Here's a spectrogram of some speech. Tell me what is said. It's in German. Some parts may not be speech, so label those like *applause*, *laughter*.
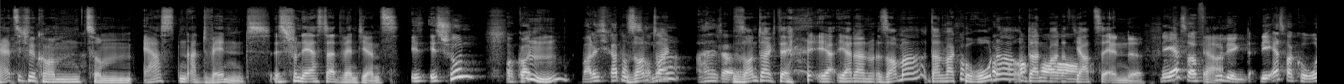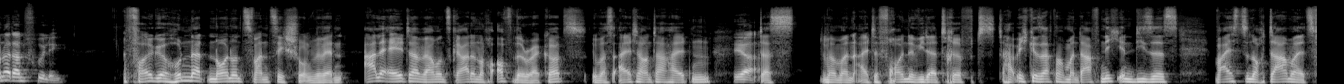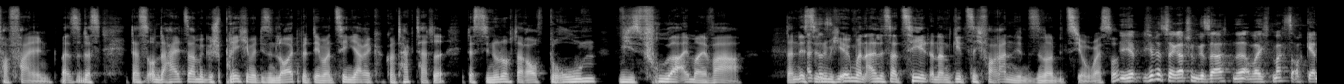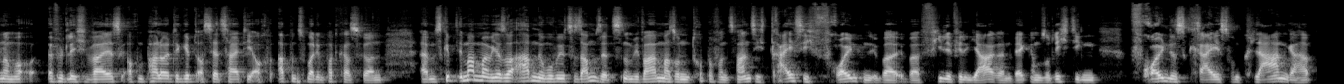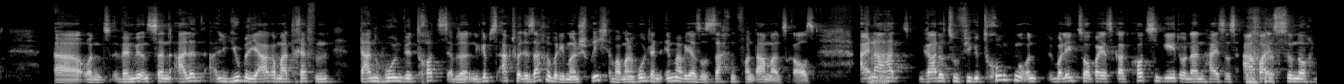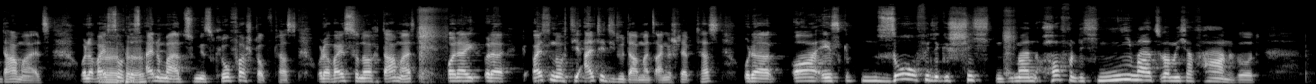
Herzlich willkommen zum ersten Advent. Es ist schon der erste Advent, Jens. Ist, ist schon? Oh Gott, Mhm. war ich gerade noch Sonntag- Sommer? Alter. Sonntag, der, *laughs* ja, ja, dann Sommer, dann war Corona und dann war das Jahr zu Ende. nee, erst war Ja. Frühling. Nee, erst war Corona, dann Frühling. Folge 129 schon. Wir werden alle älter. Wir haben uns gerade noch off the records übers Alter unterhalten. Ja. dass wenn man alte Freunde wieder trifft, habe ich gesagt noch, man darf nicht in dieses, weißt du noch damals verfallen. Weißt du, dass das unterhaltsame Gespräche mit diesen Leuten, mit denen man zehn Jahre Kontakt hatte, dass die nur noch darauf beruhen, wie es früher einmal war. Dann ist Also dir nämlich irgendwann alles erzählt und dann geht's nicht voran in so einer Beziehung, weißt du? Ich habe ich hab das ja gerade schon gesagt, ne, aber ich mache es auch gerne nochmal öffentlich, weil es auch ein paar Leute gibt aus der Zeit, die auch ab und zu mal den Podcast hören. Ähm, es gibt immer mal wieder so Abende, wo wir zusammensitzen und wir waren mal so eine Truppe von 20, 30 Freunden über, über viele, viele Jahre hinweg, haben so einen richtigen Freundeskreis, einen Clan gehabt. Äh, und wenn wir uns dann alle, alle Jubeljahre mal treffen, dann holen wir trotzdem, also dann gibt es aktuelle Sachen, über die man spricht, aber man holt dann immer wieder so Sachen von damals raus. Einer Mhm. hat gerade zu viel getrunken und überlegt so, ob er jetzt gerade kotzen geht und dann heißt es, ah, *laughs* weißt du noch damals? Oder weißt du noch, das Mhm. eine Mal, du mir das Klo verstopft hast? Oder weißt du noch damals? Oder, oder weißt du noch die alte, die du damals angeschleppt hast? Oder, oh, ey, es gibt so viele Geschichten, die man hoffentlich niemals über mich erfahren wird.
